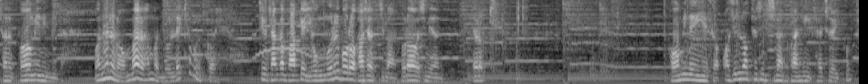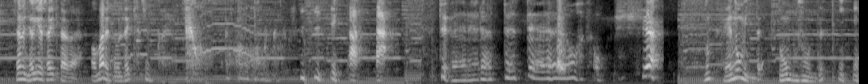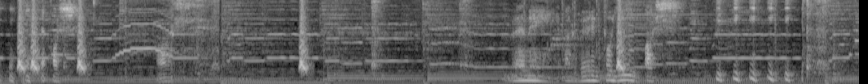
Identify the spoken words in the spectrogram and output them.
저는 범인입니다. 오늘은 엄마를 한번 놀래켜 볼 거예요. 지금 잠깐 밖에 용물을 보러 가셨지만 돌아오시면 이렇게 범인에 의해서 어질러펴진 집안 환경이 펼쳐져 있고 저는 여기에 서 있다가 엄마를 놀래켜 줄 거예요. 오, 쉣. 넌 베놈인데? 너무 무서운데? 아씨. 아씨. Waiting for you. 아씨.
